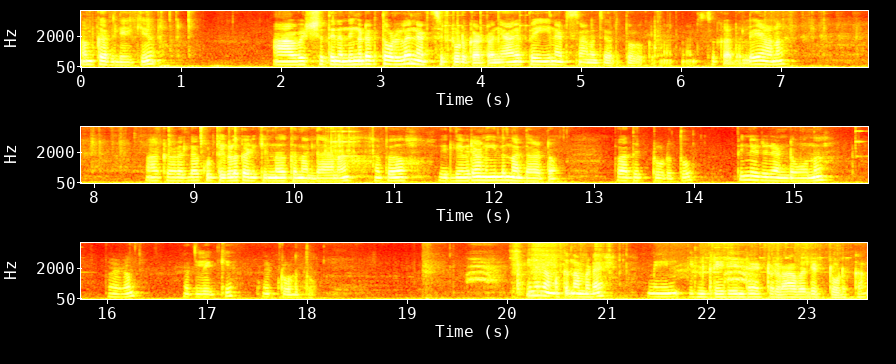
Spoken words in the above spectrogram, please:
നമുക്കതിലേക്ക് ആവശ്യത്തിന് നിങ്ങളുടെ അടുത്തുള്ള നട്ട്സ് ഇട്ട് കൊടുക്കാം കേട്ടോ. ഞാനിപ്പോൾ ഈ നട്ട്സാണ് ചേർത്ത് കൊടുക്കുന്നത്. നട്ട്സ് കടലയാണ്. ആ കടല കുട്ടികൾ കഴിക്കുന്നതൊക്കെ നല്ലതാണ്. അപ്പോൾ വലിയവരാണെങ്കിലും നല്ലതാണ് കേട്ടോ. അപ്പോൾ അതിട്ട് കൊടുത്തു. പിന്നെ ഒരു രണ്ട് മൂന്ന് പഴം അതിലേക്ക് ഇട്ട് കൊടുത്തു. ഇനി നമുക്ക് നമ്മുടെ മെയിൻ ഇൻഗ്രീഡിയന്റ് ആയിട്ടുള്ള അവലിട്ട് കൊടുക്കാം.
